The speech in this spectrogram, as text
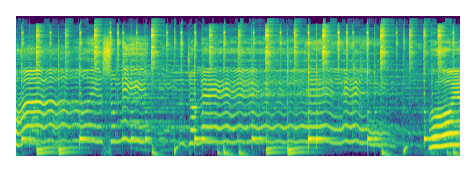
ভাই শুনি জলে। হয়ে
